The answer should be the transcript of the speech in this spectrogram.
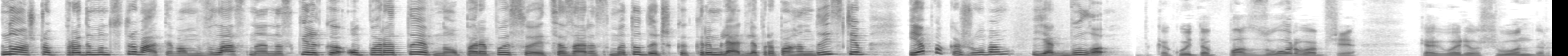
Ну а щоб продемонструвати вам, власне, наскільки оперативно переписується зараз методички Кремля для пропагандистів, я покажу вам, як було. какой-то позор вообще, как говорил Швондер.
